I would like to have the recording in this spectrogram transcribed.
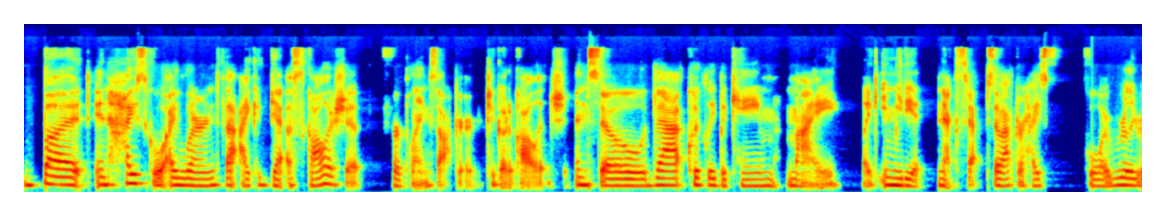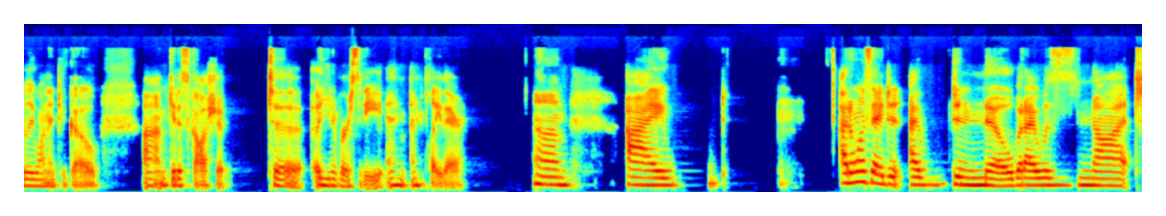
but in high school, I learned that I could get a scholarship for playing soccer to go to college, and so that quickly became my like immediate next step. So after high school, I really, really wanted to go um, get a scholarship to a university and, and play there. Um, I I don't want to say I did I didn't know, but I was not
